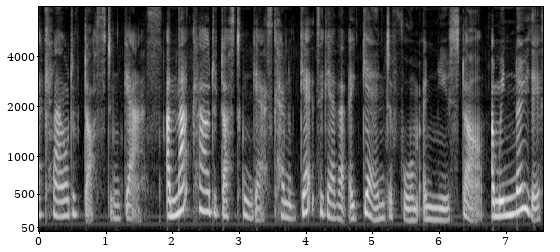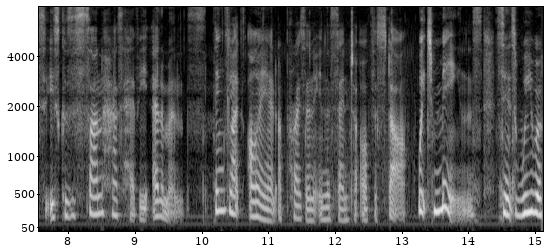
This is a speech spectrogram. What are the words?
a cloud of dust and gas. And that cloud of dust and gas can get together again to form a new star. And we know this is because the sun has heavy elements. Things like iron are present in the centre of the star, which means since we were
